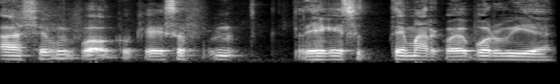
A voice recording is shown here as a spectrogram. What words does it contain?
hace muy poco, que eso fue- le dije que eso te marcó de por vida.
